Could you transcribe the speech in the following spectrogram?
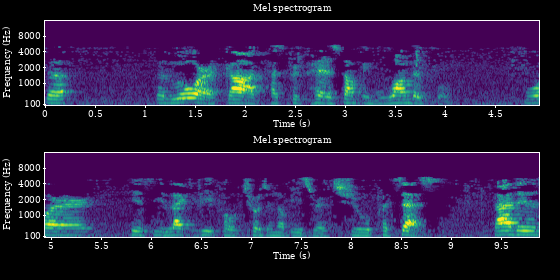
the the Lord God has prepared something wonderful for His elect people, children of Israel, to possess. That is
